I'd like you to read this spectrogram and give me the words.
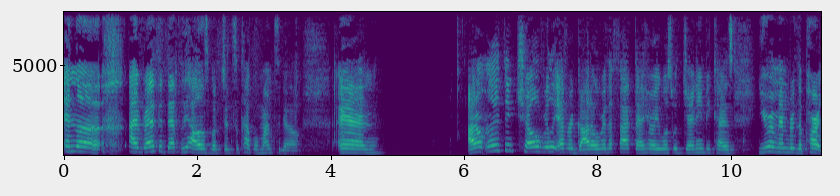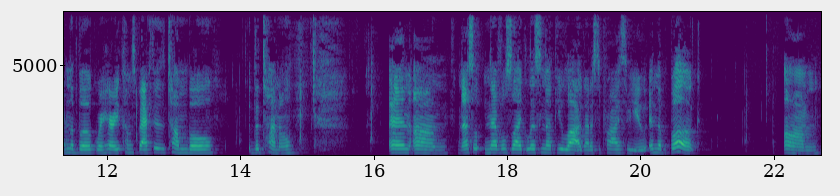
in the I read the Deathly Hallows book just a couple months ago, and I don't really think Cho really ever got over the fact that Harry was with Ginny because you remember the part in the book where Harry comes back through the tumble, the tunnel, and um, Neville's like, "Listen up, you lot! I got a surprise for you." In the book, um,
